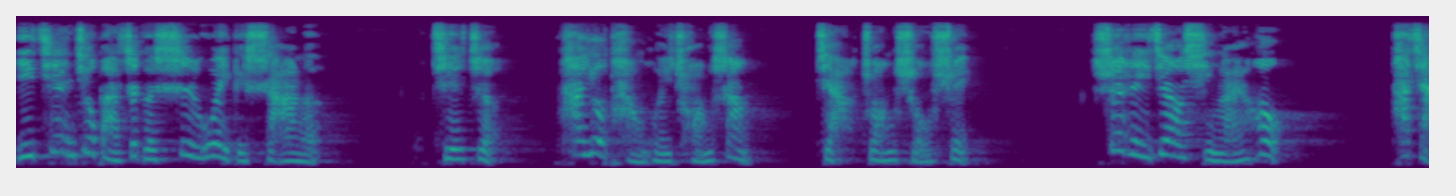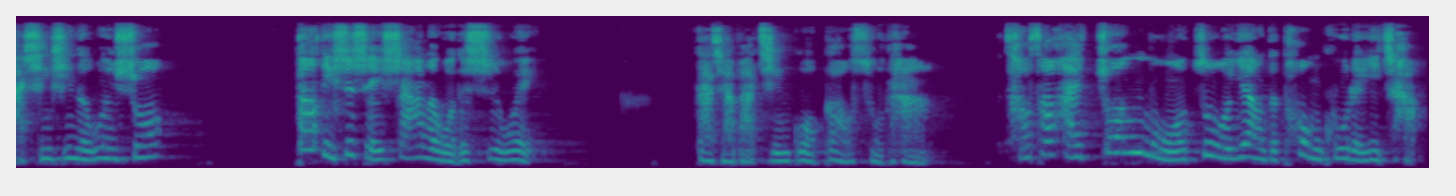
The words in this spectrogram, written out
一剑就把这个侍卫给杀了。接着他又躺回床上，假装熟睡。睡了一觉醒来后，他假惺惺的问说：“到底是谁杀了我的侍卫？”大家把经过告诉他，曹操还装模作样的痛哭了一场。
